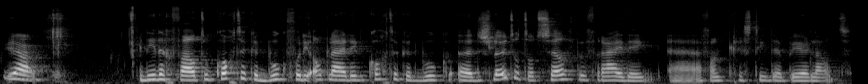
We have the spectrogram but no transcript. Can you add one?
ja in ieder geval, toen kocht ik het boek voor die opleiding, kocht ik het boek uh, De Sleutel tot Zelfbevrijding uh, van Christine Beerland.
